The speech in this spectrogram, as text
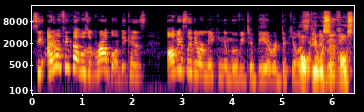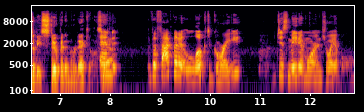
See, I don't think that was a problem because obviously they were making a movie to be a ridiculous. Oh, it was movie. supposed to be stupid and ridiculous. and yeah. the fact that it looked great just made it more enjoyable.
